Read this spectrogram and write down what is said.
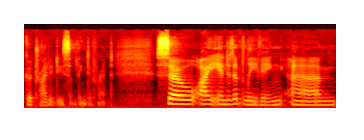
go try to do something different. So I ended up leaving. Um,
